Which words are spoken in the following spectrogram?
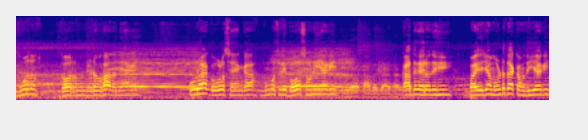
ਮੂੰਹ ਤੋਂ ਗੌਰਮ ਨੂੰ ਨੇੜੇ ਵਿਖਾ ਦਿੰਦੇ ਆਗੇ ਪੂਰਾ ਗੋਲ ਸਿੰਘ ਆ ਮੂੰਹ ਮੱਥੀ ਬਹੁਤ ਸੋਹਣੀ ਹੈਗੀ। ਪੂਰਾ ਕੱਦ ਜਾ ਸਕਦਾ ਕੱਦ ਵੇਖ ਲਓ ਤੁਸੀਂ ਬਾਈ ਦੇ ਜਾਂ ਮੁੱਢ ਤੱਕ ਆਉਂਦੀ ਹੈਗੀ।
